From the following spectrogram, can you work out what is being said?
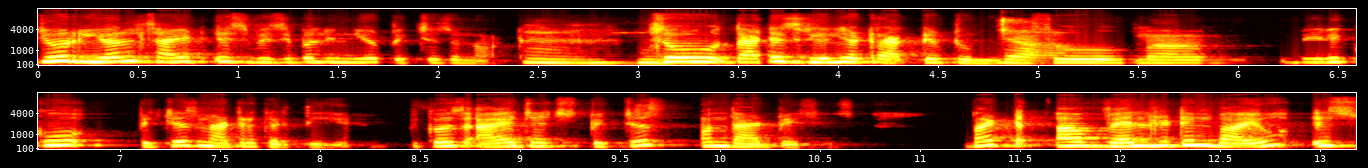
your real side is visible in your pictures or not mm-hmm. so that is really attractive to me yeah. so uh, मेरे को पिक्चर्स मैटर करती है बिकॉज़ आई जज pictures on that basis but a well written bio is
